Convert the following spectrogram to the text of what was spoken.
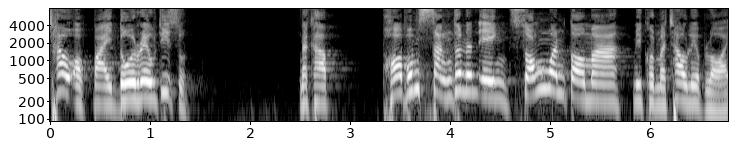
เช่าออกไปโดยเร็วที่สุดนะครับ พอผมสั่งเท่านั้นเองสองวันต่อมามีคนมาเช่าเรียบร้อย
